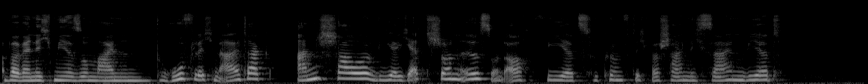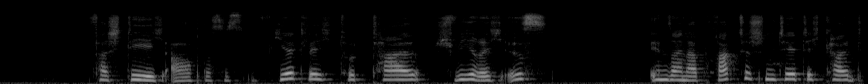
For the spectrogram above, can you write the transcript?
Aber wenn ich mir so meinen beruflichen Alltag anschaue, wie er jetzt schon ist und auch wie er zukünftig wahrscheinlich sein wird, verstehe ich auch, dass es wirklich total schwierig ist, in seiner praktischen Tätigkeit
